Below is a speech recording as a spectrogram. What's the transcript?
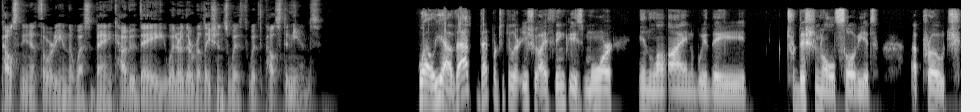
Palestinian Authority in the West Bank? How do they? What are their relations with with Palestinians? Well, yeah, that that particular issue I think is more in line with the traditional Soviet approach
